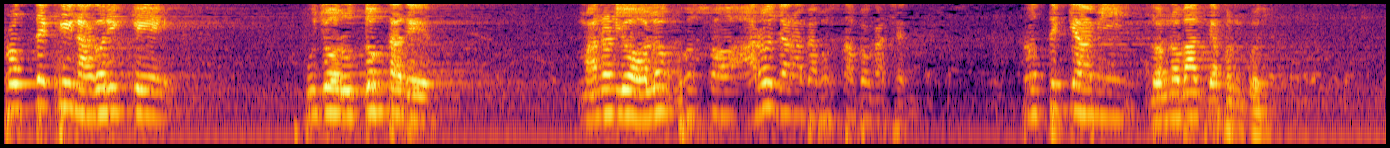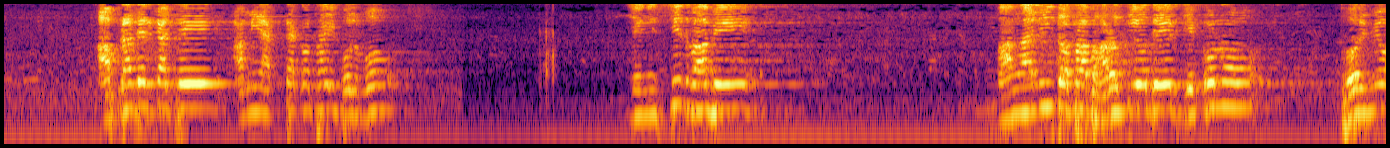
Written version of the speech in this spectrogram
প্রত্যেকটি নাগরিককে পুজোর উদ্যোক্তাদের মাননীয় অলোক ঘোষ সহ আরও যারা ব্যবস্থাপক আছেন, প্রত্যেককে আমি ধন্যবাদ জ্ঞাপন করি। আপনাদের কাছে আমি একটা কথাই বলব, যে নিশ্চিতভাবে বাঙালি তথা ভারতীয়দের যে কোনো ধর্মীয়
